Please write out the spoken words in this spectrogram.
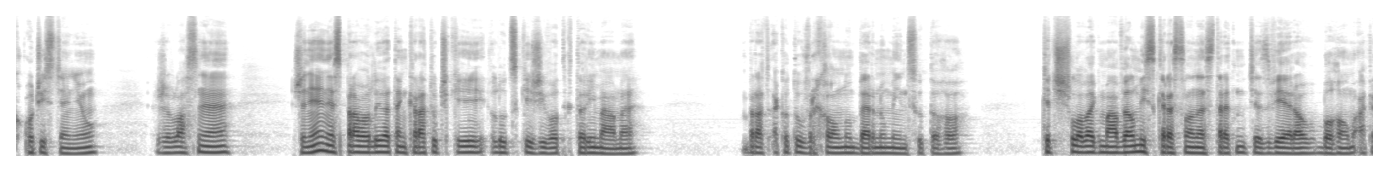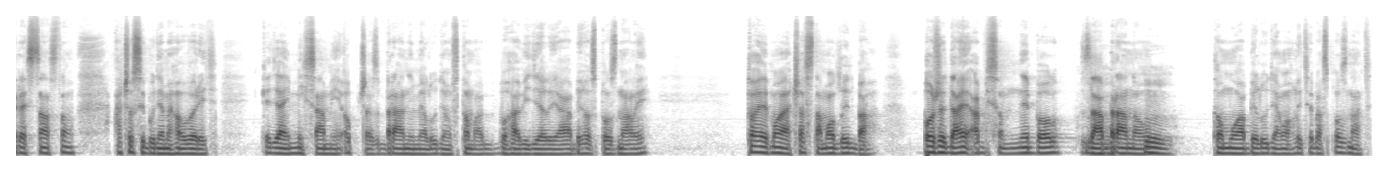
k očisteniu, že vlastne že nie je nespravodlivé ten kratučký ľudský život, ktorý máme, brať ako tú vrcholnú bernú mincu toho, keď človek má veľmi skreslené stretnutie s vierou, Bohom a kresťanstvom. A čo si budeme hovoriť, keď aj my sami občas bránime ľuďom v tom, aby Boha videli a aby ho spoznali? To je moja častá modlitba. Bože, daj, aby som nebol zábranou mm, mm. tomu, aby ľudia mohli teba spoznať.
